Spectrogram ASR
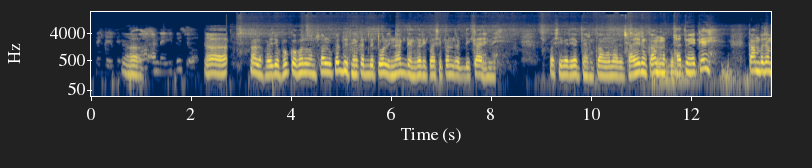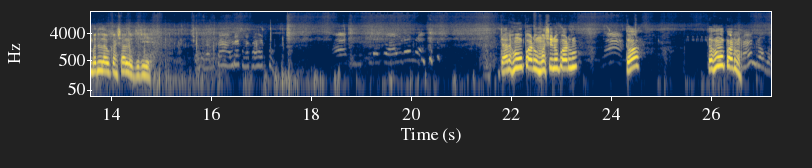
થઈ જાય છે. હા. ભૂકો અને ઈ ડૂચો હા હાલો ભાઈ જો ભૂકો ભરવાનું ચાલુ કરી દીધું એકાદ બે ટોલી નાખી દે ને વળી પાછી પંદર દી કાંઈ નહીં. પછી વળી એક ધારું કામ અમારે ધારું કામ નથી થતું એ કંઈ કામ બધા બદલાવ કાંઈ ચાલુ જ રહીએ આવડે કે નથી આવડતું તારે હું ઉપાડું મશીન ઉપાડવું તો તો હું ઉપાડવું ટાઈમ રોગો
